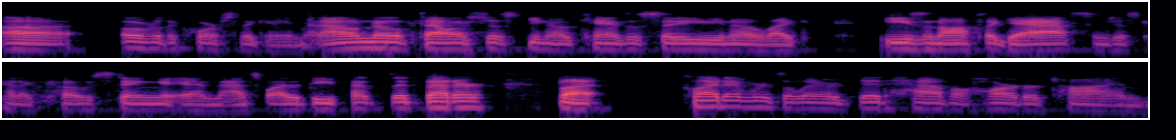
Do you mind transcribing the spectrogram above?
uh over the course of the game, and I don't know if that was just you know Kansas City, you know, like easing off the gas and just kind of coasting, and that's why the defense did better. But Clyde Edwards-Helaire did have a harder time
